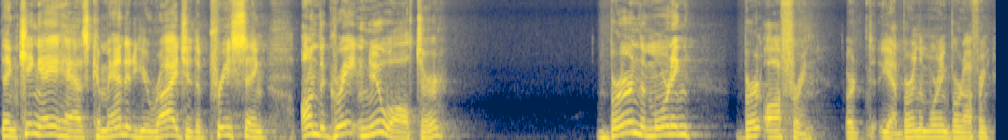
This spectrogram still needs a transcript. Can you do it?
Then King Ahaz commanded Urijah the priest, saying, On the great new altar, burn the morning burnt offering, or yeah, burn the morning burnt offering,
